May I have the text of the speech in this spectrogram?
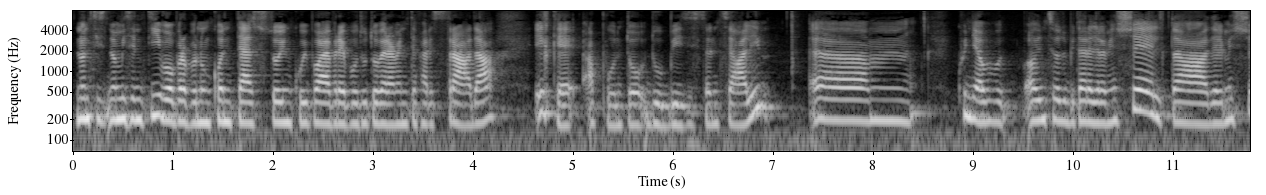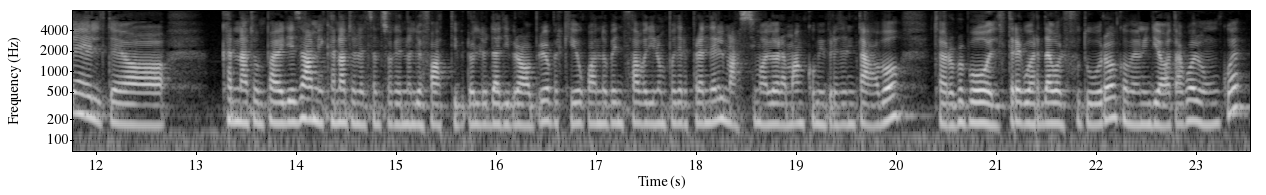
non, ti, non mi sentivo proprio in un contesto in cui poi avrei potuto veramente fare strada, il che appunto dubbi esistenziali. Ehm, quindi ho, ho, iniziato a dubitare della mia scelta, delle mie scelte, ho cannato un paio di esami, cannato nel senso che non li ho fatti, non li ho dati proprio, perché io quando pensavo di non poter prendere il massimo, allora manco mi presentavo, cioè ero proprio oltre, guardavo il futuro come un idiota qualunque.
